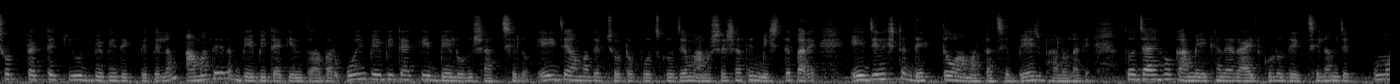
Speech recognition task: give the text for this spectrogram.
ছোট্ট একটা কিউট বেবি দেখতে পেলাম। আমাদের বেবিটা কিন্তু আবার ওই বেবিটাকে বেলুন সাজছিল। এই যে আমাদের ছোট পুচকু যে মানুষের সাথে মিশতে পারে, এই জিনিসটা দেখতেও আমার কাছে বেশ ভালো লাগে। তো যাই হোক, আমি এখানে রাইডগুলো দেখছিলাম যে কোনো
